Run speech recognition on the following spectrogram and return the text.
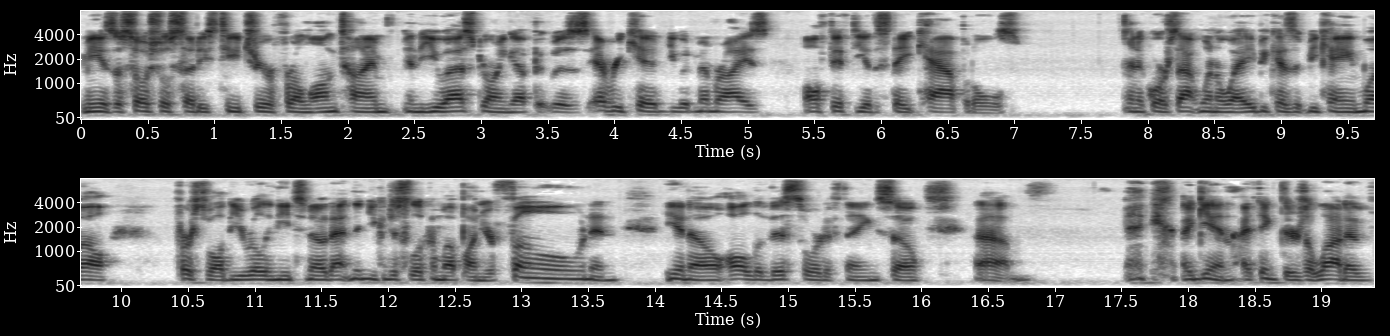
me as a social studies teacher for a long time in the U.S. growing up, it was every kid you would memorize all 50 of the state capitals, and of course that went away because it became well first of all, do you really need to know that? And then you can just look them up on your phone and, you know, all of this sort of thing. So, um, again, I think there's a lot of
